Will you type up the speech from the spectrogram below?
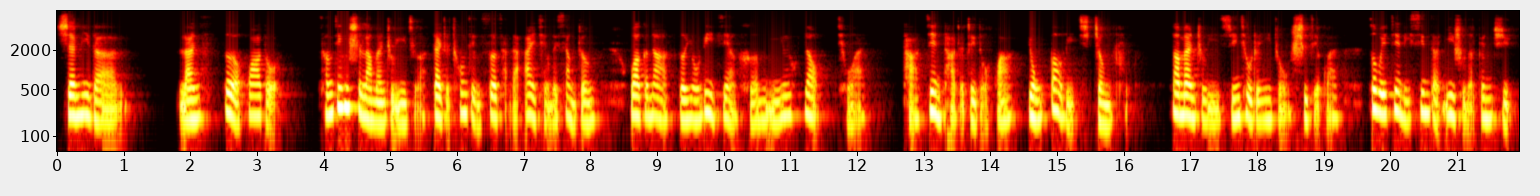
神秘的蓝色花朵曾经是浪漫主义者带着憧憬色彩的爱情的象征。瓦格纳则用利剑和迷药求爱，他践踏着这朵花，用暴力去征服。浪漫主义寻求着一种世界观，作为建立新的艺术的根据。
